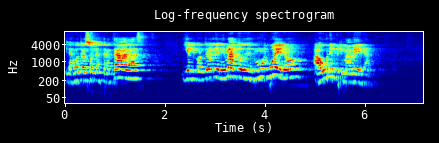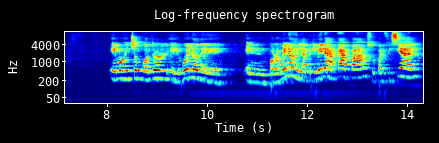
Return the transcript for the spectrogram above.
y las otras son las tratadas, y el control de nematodos es muy bueno, aún en primavera. Hemos hecho un control eh, bueno de, por lo menos en la primera capa superficial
